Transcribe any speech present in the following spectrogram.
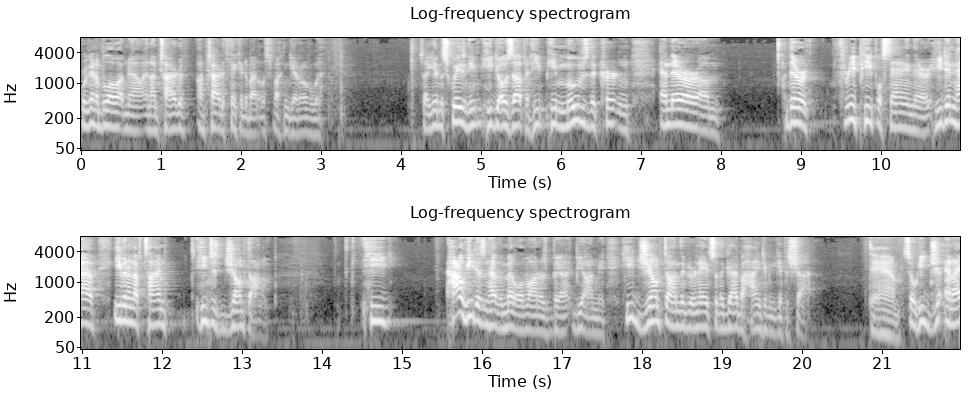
we're going to blow up now, and I'm tired of I'm tired of thinking about it. Let's fucking get over with. So I get him the squeeze, and he, he goes up and he he moves the curtain, and there are um there are three people standing there. He didn't have even enough time. He just jumped on them. He how he doesn't have a medal of honor is beyond, me. He jumped on the grenade so the guy behind him could get the shot. Damn. So he and I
